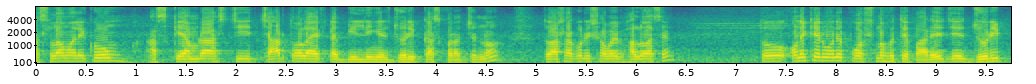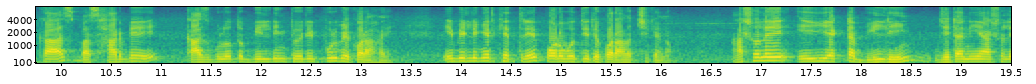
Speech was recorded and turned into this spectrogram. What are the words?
আসসালামু আলাইকুম। আজকে আমরা আসছি চারতলা একটা বিল্ডিংয়ের জরিপ কাজ করার জন্য। তো আশা করি সবাই ভালো আছেন। তো অনেকের মনে প্রশ্ন হতে পারে যে জরিপ কাজ বা সার্ভে কাজগুলো তো বিল্ডিং তৈরির পূর্বে করা হয়। এই বিল্ডিংয়ের ক্ষেত্রে পরবর্তীতে করা হচ্ছে কেন? আসলে এই একটা বিল্ডিং যেটা নিয়ে আসলে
